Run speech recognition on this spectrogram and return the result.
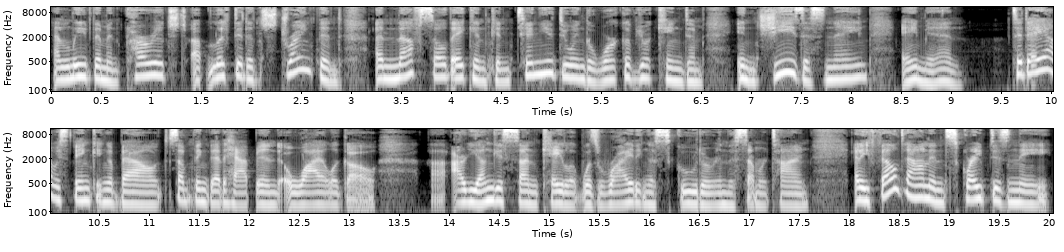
and leave them encouraged, uplifted, and strengthened enough so they can continue doing the work of your kingdom. In Jesus' name, amen. Today I was thinking about something that happened a while ago. Uh, our youngest son Caleb was riding a scooter in the summertime and he fell down and scraped his knee.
